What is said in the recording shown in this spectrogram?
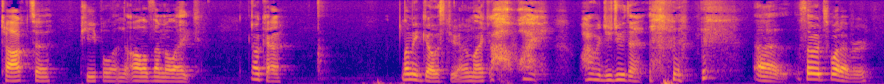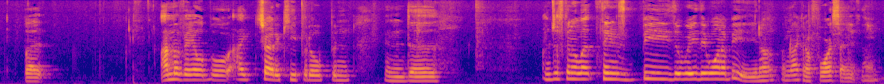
talk to people, and all of them are like, okay, let me ghost you. And I'm like, oh, why? Why would you do that? uh, so it's whatever. But I'm available. I try to keep it open, and uh, I'm just gonna let things be the way they want to be. You know, I'm not gonna force anything.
